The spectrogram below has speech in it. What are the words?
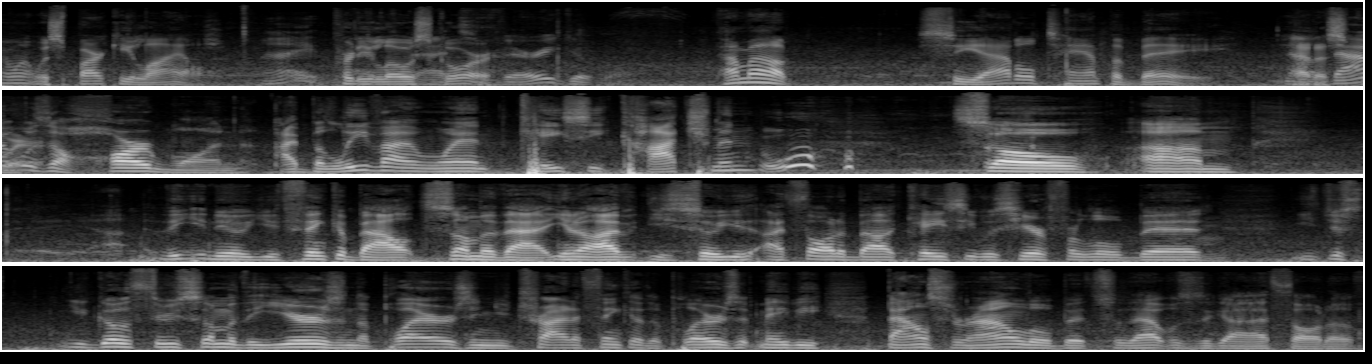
I went with Sparky Lyle. Hey, Pretty that, low score. very good one. How about Seattle Tampa Bay? Now, that square. was a hard one. I believe I went Casey Kotchman. Ooh. So, um, the, you know, you think about some of that. You know, I so you, I thought about Casey was here for a little bit. You just you go through some of the years and the players and you try to think of the players that maybe bounced around a little bit. So that was the guy I thought of.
